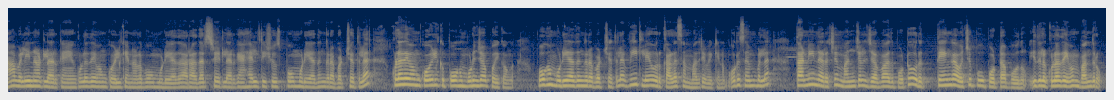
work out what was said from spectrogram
நான் வெளிநாட்டில் இருக்கேன். என் குலதெய்வம் கோயிலுக்கு என்னால் போக முடியாது. ஆர் அதர் ஸ்டேட்டில் இருக்கேன். ஹெல்த் இஷ்யூஸ் போக முடியாதுங்கிற பட்சத்தில் குலதெய்வம் கோயிலுக்கு போக முடிஞ்சால் போய்க்கோங்க. போக முடியாதுங்கிற பட்சத்தில் வீட்டிலேயே ஒரு கலசம் மாதிரி வைக்கணும். ஒரு செம்பில் தண்ணி நிறச்சி மஞ்சள் ஜவ்வாது போட்டு ஒரு தேங்காய் வச்சு பூ போட்டால் போதும். இதில் குலதெய்வம் வந்துடும்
